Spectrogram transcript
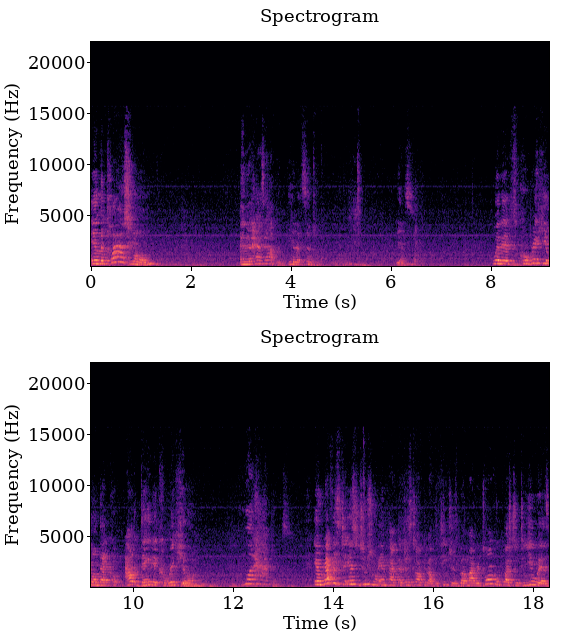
in the classroom, and it has happened here at Central. Yes. When it's curriculum, that outdated curriculum, what happens? In reference to institutional impact, I just talked about the teachers, but my rhetorical question to you is,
